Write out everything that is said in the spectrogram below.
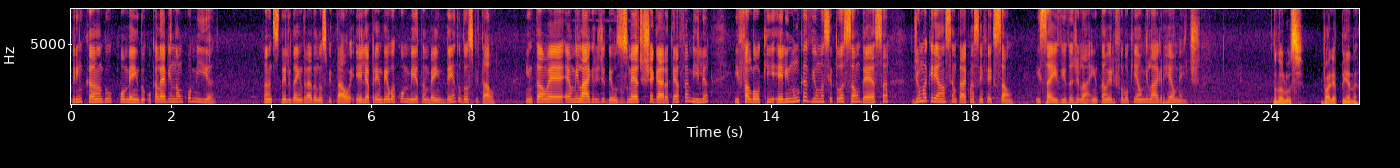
brincando, comendo. O Caleb não comia antes dele dar entrada no hospital. Ele aprendeu a comer também dentro do hospital. Então é, é um milagre de Deus. Os médicos chegaram até a família e falou que ele nunca viu uma situação dessa de uma criança sentar com essa infecção e sair viva de lá. Então ele falou que é um milagre realmente. Dona Lúcia, vale a pena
